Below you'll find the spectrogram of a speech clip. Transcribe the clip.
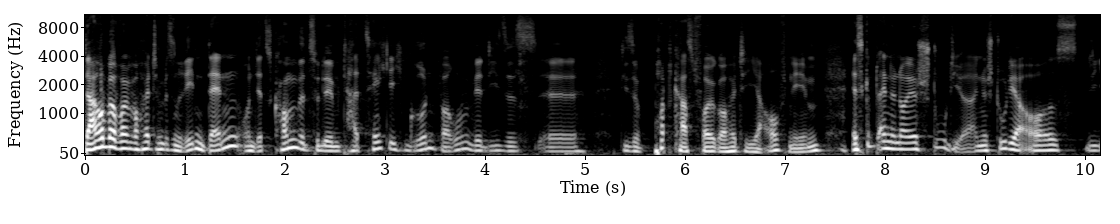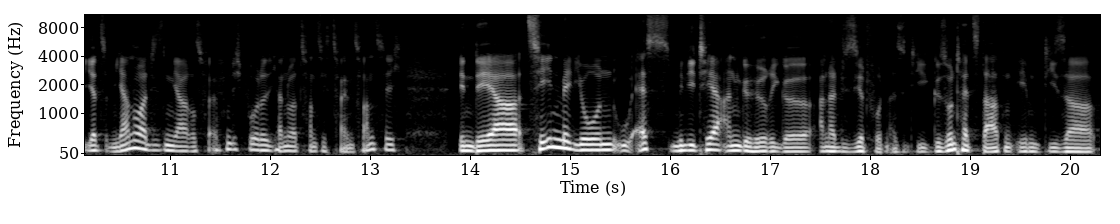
darüber wollen wir heute ein bisschen reden, denn, und jetzt kommen wir zu dem tatsächlichen Grund, warum wir dieses, äh, diese Podcast-Folge heute hier aufnehmen. Es gibt eine neue Studie, eine Studie aus, die jetzt im Januar diesen Jahres veröffentlicht wurde, Januar 2022, in der 10 Millionen US-Militärangehörige analysiert wurden, also die Gesundheitsdaten eben dieser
